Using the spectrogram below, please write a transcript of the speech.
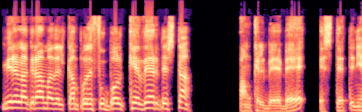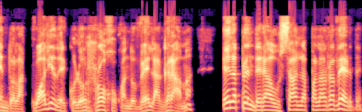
mira la grama del campo de fútbol, qué verde está. Aunque el bebé esté teniendo la cualia del color rojo cuando ve la grama, él aprenderá a usar la palabra verde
